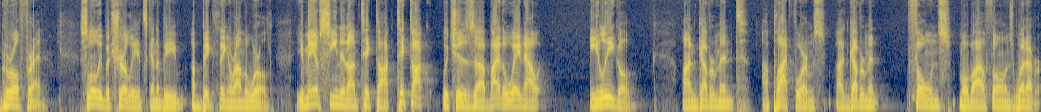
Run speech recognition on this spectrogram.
girlfriend. Slowly but surely, it's going to be a big thing around the world. You may have seen it on TikTok. TikTok, which is, uh, by the way, now illegal on government uh, platforms, uh, government phones, mobile phones, whatever,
